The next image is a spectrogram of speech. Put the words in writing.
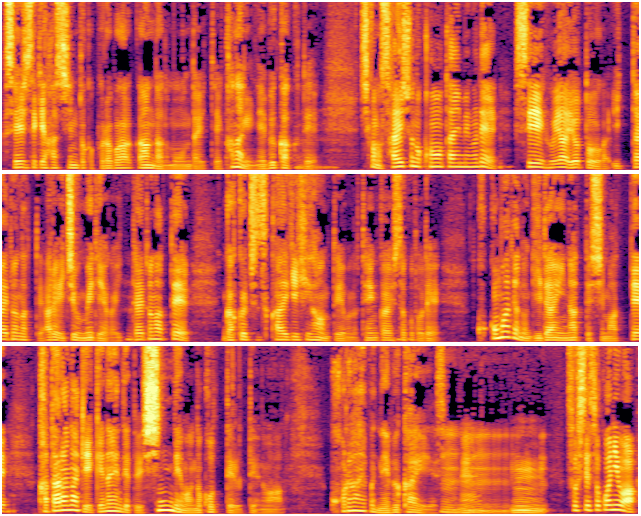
政治的発信とかプロパガンダの問題ってかなり根深くて、しかも最初のこのタイミングで政府や与党が一体となって、あるいは一部メディアが一体となって、学術会議批判というものを展開したことで、ここまでの議題になってしまって、語らなきゃいけないんだという信念は残ってるっていうのは、これはやっぱ根深いですよね。ううんん。そしてそこには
